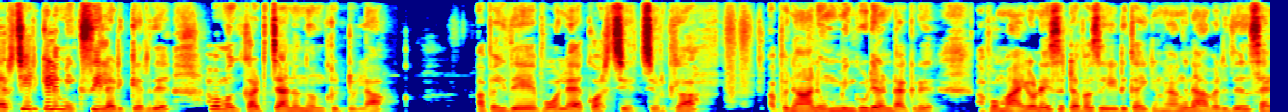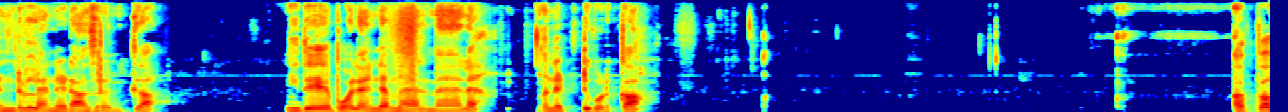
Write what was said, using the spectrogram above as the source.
ഇറച്ചി ഒരിക്കലും മിക്സിയിൽ അടിക്കരുത്. അപ്പോൾ നമുക്ക് കടിച്ചാനൊന്നും കിട്ടില്ല അപ്പോൾ ഇതേപോലെ കുറച്ച് വെച്ച് കൊടുക്കുക. അപ്പോൾ ഞാനും ഉമ്മയും കൂടി ഉണ്ടാക്കുന്നത് അപ്പോൾ മയോണൈസ് ഇട്ടപ്പോൾ സൈഡ് കഴിക്കണം. അങ്ങനെ അവരത് സെന്ററിൽ തന്നെ ഇടാൻ ശ്രമിക്കുക. ഇതേപോലെ തന്നെ മേൽമേലെ അങ്ങനെ ഇട്ട് കൊടുക്കുക. അപ്പോൾ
